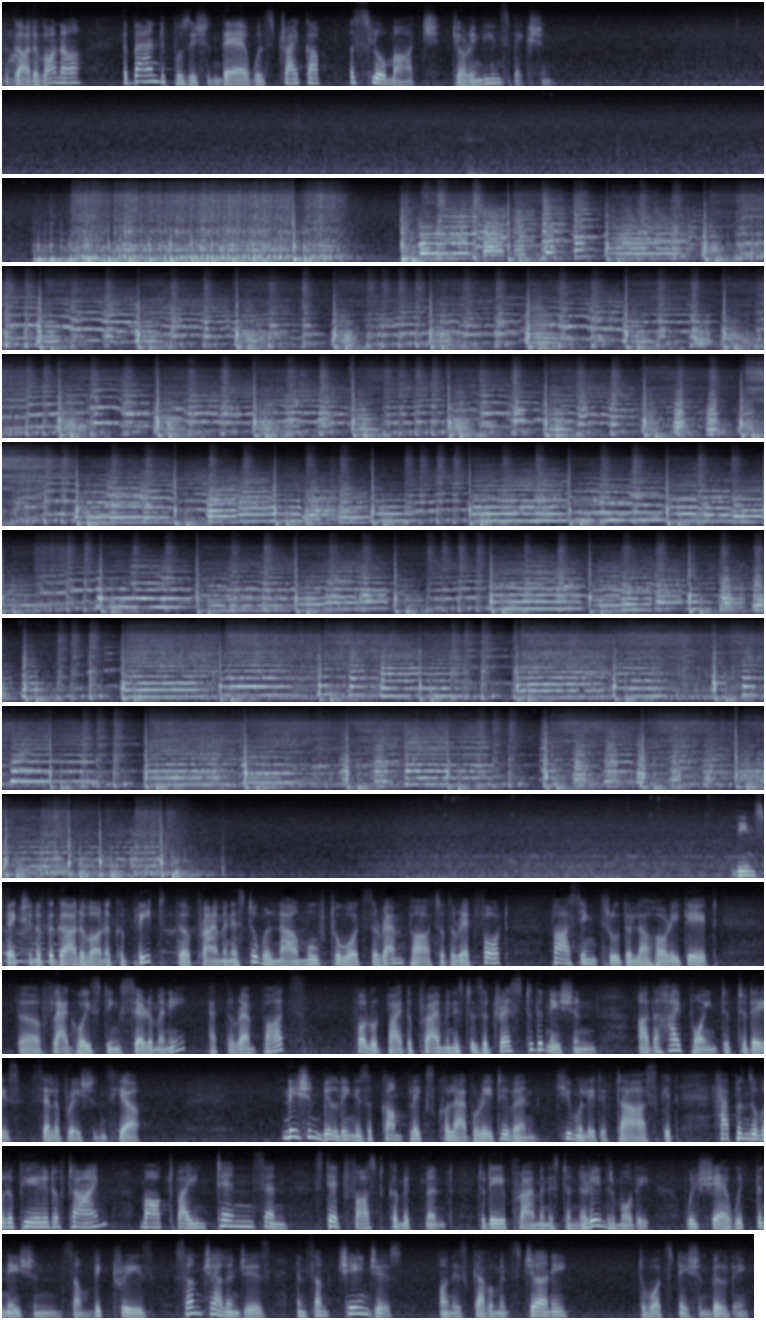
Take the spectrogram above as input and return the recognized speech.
the Guard of Honor. The band positioned there will strike up a slow march during the inspection. The inspection of the Guard of Honor complete, the Prime Minister will now move towards the ramparts of the Red Fort, passing through the Lahori Gate. The flag hoisting ceremony at the ramparts, followed by the Prime Minister's address to the nation, are the high point of today's celebrations here. Nation building is a complex, collaborative, and cumulative task. It happens over a period of time marked by intense and steadfast commitment. Today, Prime Minister Narendra Modi will share with the nation some victories, some challenges, and some changes on his government's journey towards nation building.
